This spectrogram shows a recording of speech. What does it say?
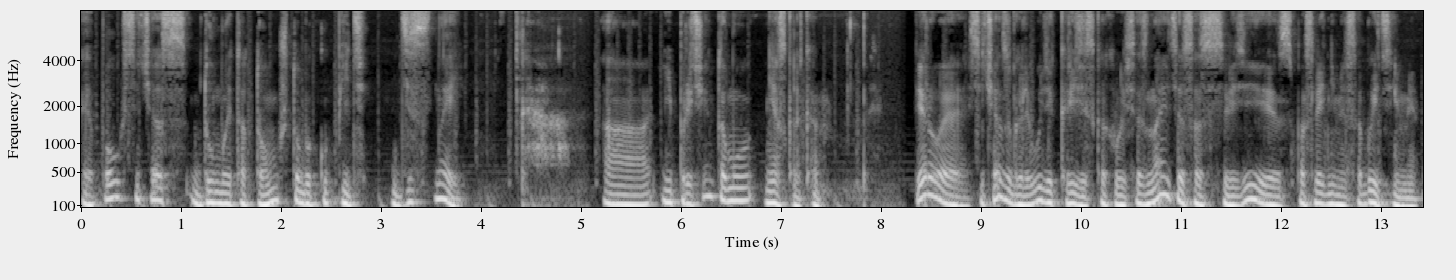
Apple сейчас думает о том, чтобы купить Disney. А, и причин тому несколько. Первое, сейчас в Голливуде кризис, как вы все знаете, со связи с последними событиями.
